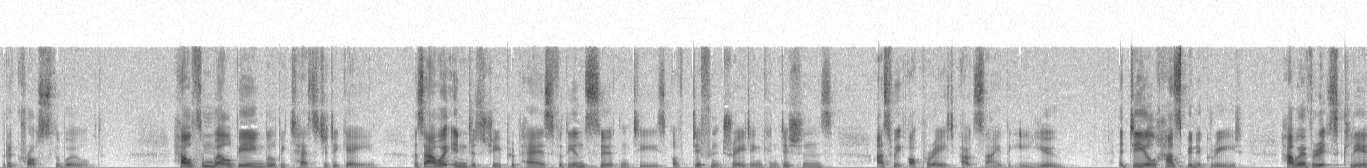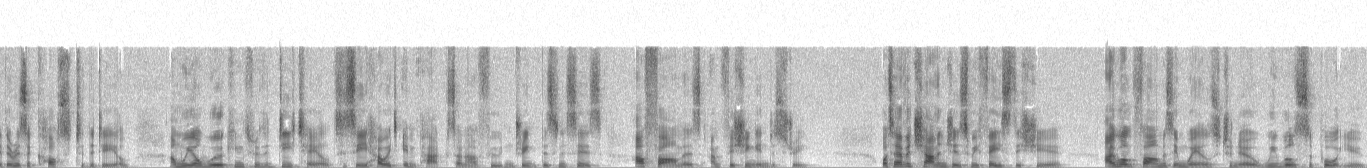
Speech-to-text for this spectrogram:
but across the world. Health and well-being will be tested again as our industry prepares for the uncertainties of different trading conditions as we operate outside the EU. A deal has been agreed, however it's clear there is a cost to the deal and we are working through the detail to see how it impacts on our food and drink businesses, our farmers and fishing industry. Whatever challenges we face this year, I want farmers in Wales to know we will support you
